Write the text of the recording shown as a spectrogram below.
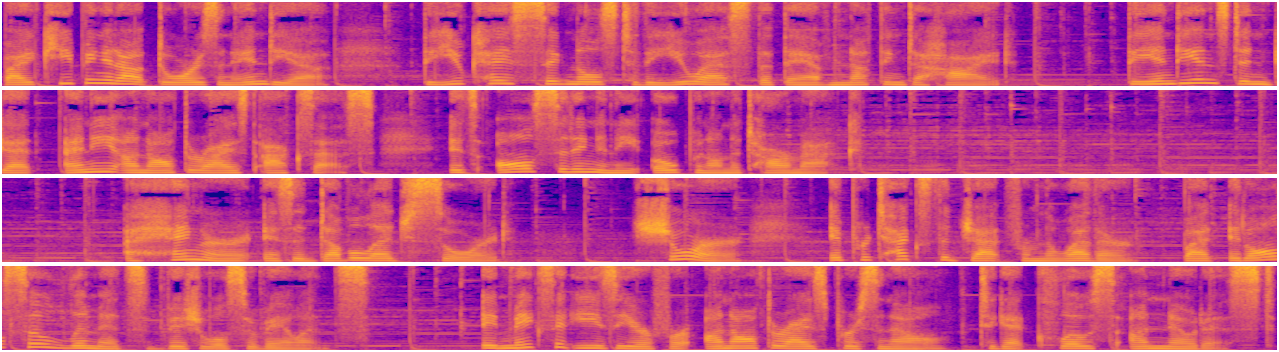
By keeping it outdoors in India, the UK signals to the US that they have nothing to hide. The Indians didn't get any unauthorized access, it's all sitting in the open on the tarmac. A hangar is a double-edged sword. Sure, it protects the jet from the weather, but it also limits visual surveillance. It makes it easier for unauthorized personnel to get close unnoticed.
